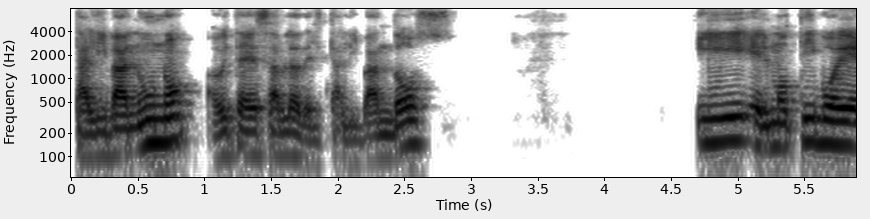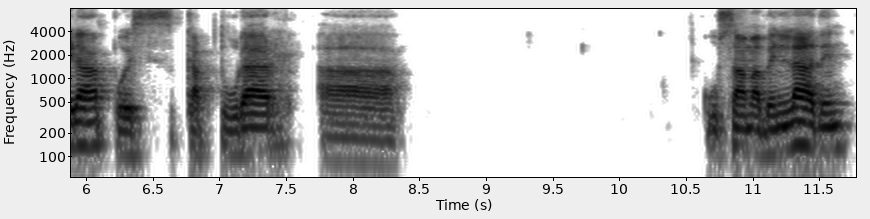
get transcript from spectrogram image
Talibán 1, ahorita ya se habla del Talibán 2. Y el motivo era pues capturar a Usama bin Laden,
